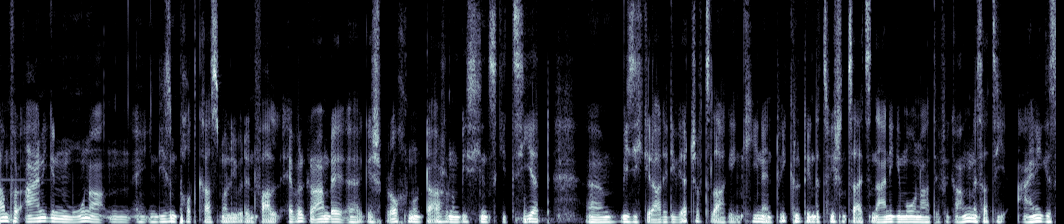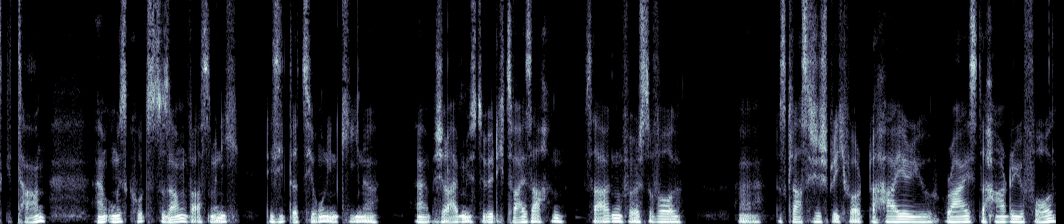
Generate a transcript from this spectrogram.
Haben vor einigen Monaten äh, in diesem Podcast mal über den Fall Evergrande äh, gesprochen und da schon ein bisschen skizziert, ähm, wie sich gerade die Wirtschaftslage in China entwickelt. In der Zwischenzeit sind einige Monate vergangen. Es hat sich einiges getan. Ähm, um es kurz zusammenfassen, wenn ich die Situation in China äh, beschreiben müsste, würde ich zwei Sachen sagen. First of all, äh, das klassische Sprichwort, the higher you rise, the harder you fall.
